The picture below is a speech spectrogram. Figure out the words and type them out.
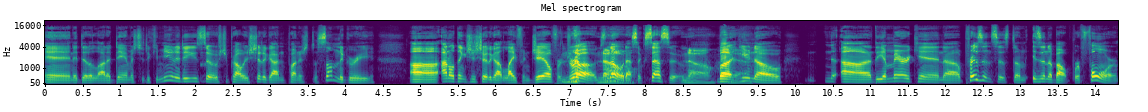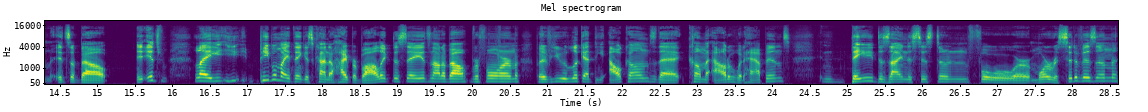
and it did a lot of damage to the community, so she probably should have gotten punished to some degree. Uh, I don't think she should have got life in jail for drugs. No, no. that's excessive. No, But yeah. you know, uh, the American uh, prison system isn't about reform. It's about it- it's like you, people might think it's kind of hyperbolic to say it's not about reform, but if you look at the outcomes that come out of what happens, they designed the system for more recidivism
